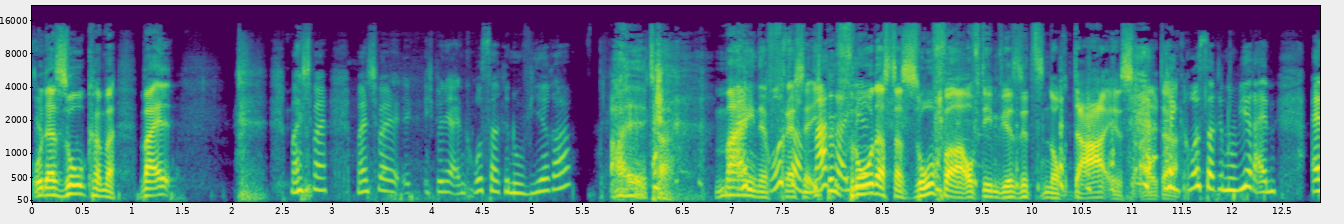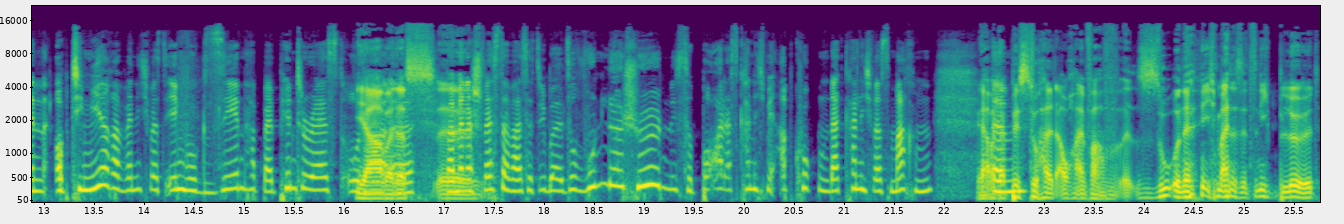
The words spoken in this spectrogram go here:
Oder so können wir, weil manchmal, manchmal, ich bin ja ein großer Renovierer. Alter, meine Fresse. Ich bin froh, dass das Sofa, auf dem wir sitzen, noch da ist, Alter. Ein großer Renovierer, ein, ein Optimierer, wenn ich was irgendwo gesehen habe bei Pinterest oder Ja, aber das, äh, bei meiner äh, Schwester war es jetzt überall so wunderschön und ich so, boah, das kann ich mir abgucken, da kann ich was machen. Ja, aber da Ähm, bist du halt auch einfach so, und ich meine das ist jetzt nicht blöd,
